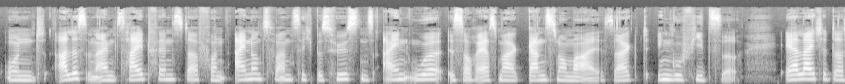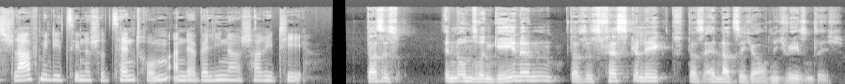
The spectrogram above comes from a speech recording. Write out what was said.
und alles in einem Zeitfenster von 21 bis höchstens 1 Uhr ist auch erstmal ganz normal, sagt Ingo Vize. Er leitet das Schlafmedizinische Zentrum an der Berliner Charité. Das ist in unseren Genen, das ist festgelegt, das ändert sich auch nicht wesentlich.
